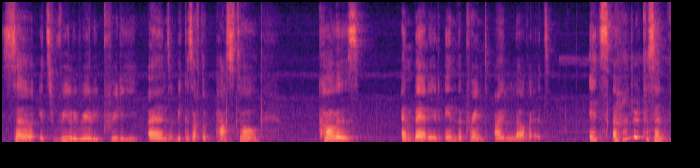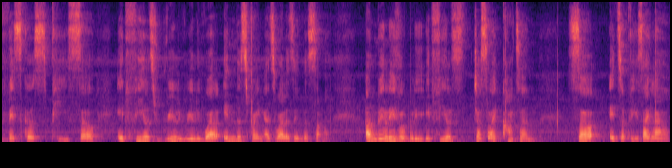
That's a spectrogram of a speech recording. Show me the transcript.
So it's really, really pretty. And because of the pastel colors embedded in the print, I love it. It's a 100% viscose piece, so it feels really, really well in the spring as well as in the summer. Unbelievably, it feels just like cotton. So it's a piece I love.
